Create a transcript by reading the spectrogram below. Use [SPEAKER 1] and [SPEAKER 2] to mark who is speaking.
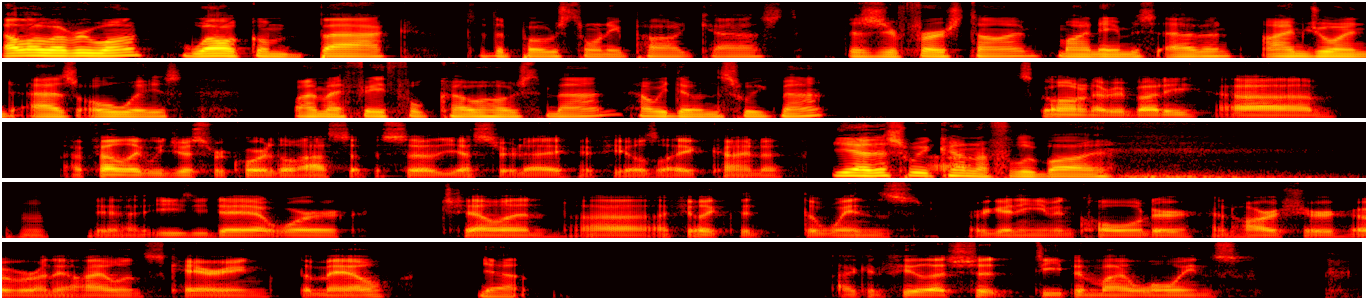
[SPEAKER 1] Hello, everyone. Welcome back to the Post 20 podcast. This is your first time. My name is Evan. I'm joined, as always, by my faithful co host, Matt. How are we doing this week, Matt?
[SPEAKER 2] What's going on, everybody? Um, I felt like we just recorded the last episode yesterday. It feels like kind of.
[SPEAKER 1] Yeah, this week kind of flew by.
[SPEAKER 2] mhm. Yeah, easy day at work, chilling. Uh, I feel like the the winds are getting even colder and harsher over on the islands, carrying the mail.
[SPEAKER 1] Yeah.
[SPEAKER 2] I can feel that shit deep in my loins.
